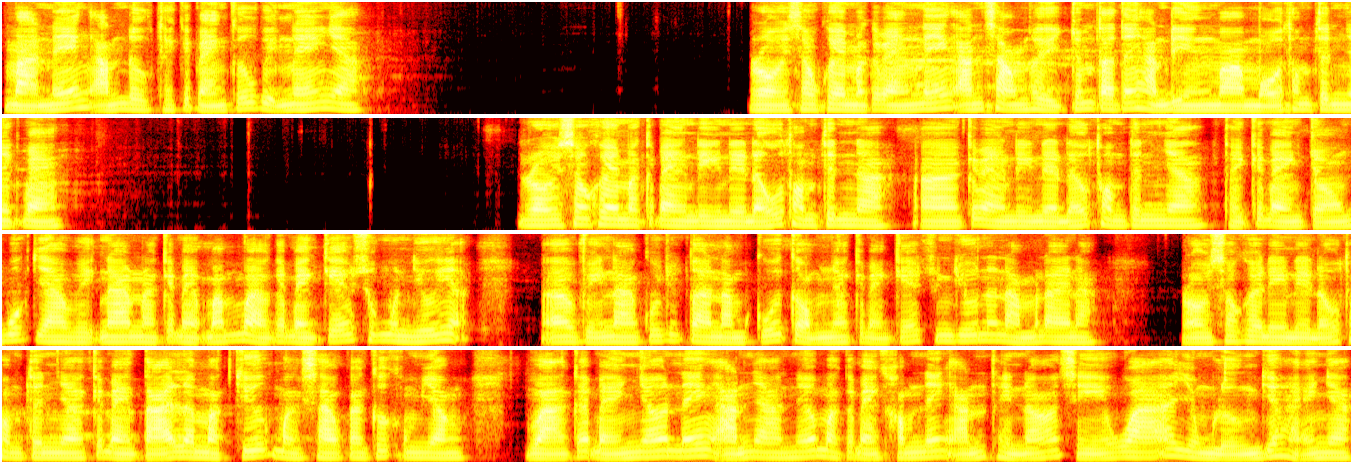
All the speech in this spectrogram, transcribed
mà nén ảnh được thì các bạn cứ việc nén nha rồi sau khi mà các bạn nén ảnh xong thì chúng ta tiến hành điền mà mọi thông tin nha các bạn rồi sau khi mà các bạn điền đầy đủ thông tin nè, à, các bạn điền đầy đủ thông tin nha, thì các bạn chọn quốc gia Việt Nam nè, các bạn bấm vào các bạn kéo xuống bên dưới á. À, Việt Nam của chúng ta nằm cuối cùng nha, các bạn kéo xuống dưới nó nằm ở đây nè. Rồi sau khi điền đầy đủ thông tin nha, các bạn tải lên mặt trước, mặt sau căn cước công dân và các bạn nhớ nén ảnh nha. Nếu mà các bạn không nén ảnh thì nó sẽ quá dung lượng giới hạn nha.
